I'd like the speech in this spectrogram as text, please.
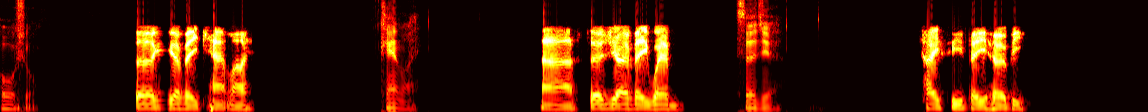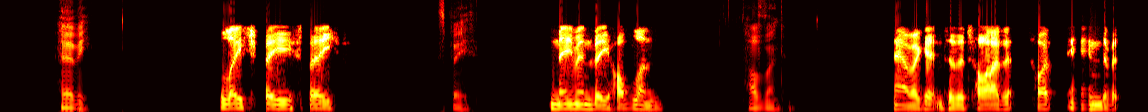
Horschel, Berger v. Cantlay, Cantlay, uh, Sergio v. Webb, Sergio, Casey v Herbie, Herbie, Leach v Spieth, Speed, Niemann v Hovland. Hovland, Now we're getting to the tight, tight end of it.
